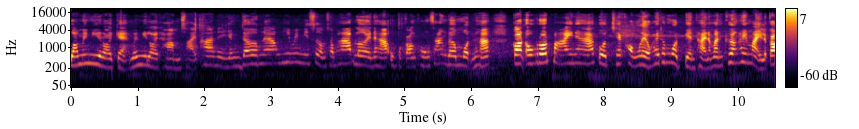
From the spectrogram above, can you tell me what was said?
ว่าไม่มีรอยแกะไม่มีรอยทำสายพานเนี่ยยังเดิมนะพี่ไม่มีเสื่อมสภาพเลยนะคะ อุปกรณ์โครงสร้างเดิมหมดนะคะก่อนออกรถไปนะคะตรวจเช็คของเหลวให้ทั้งหมดเปลี่ยนถ่ายน้ำมันเครื่องให้ใหม่แล้วก็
